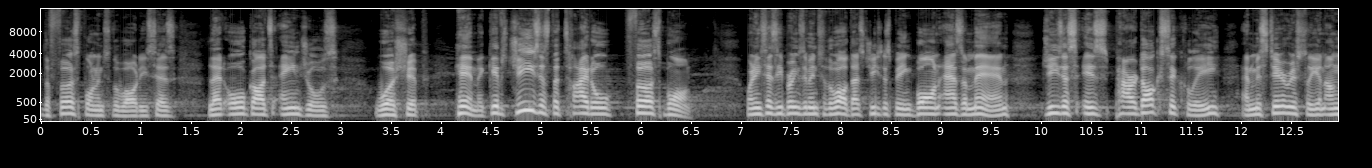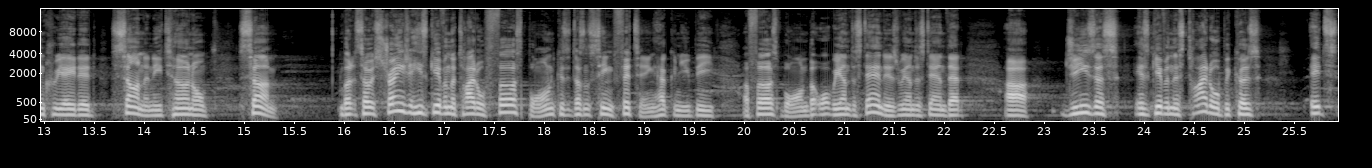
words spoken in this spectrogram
the firstborn into the world, he says, Let all God's angels worship him. It gives Jesus the title firstborn. When he says he brings him into the world, that's Jesus being born as a man. Jesus is paradoxically and mysteriously an uncreated son, an eternal son. But so it's strange that he's given the title firstborn because it doesn't seem fitting. How can you be a firstborn? But what we understand is we understand that uh, Jesus is given this title because it's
